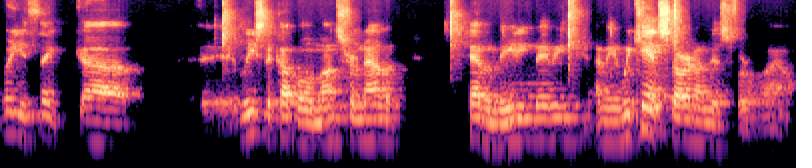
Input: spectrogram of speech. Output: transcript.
what do you think? Uh, At least a couple of months from now, have a meeting maybe. I mean, we can't start on this for a while.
